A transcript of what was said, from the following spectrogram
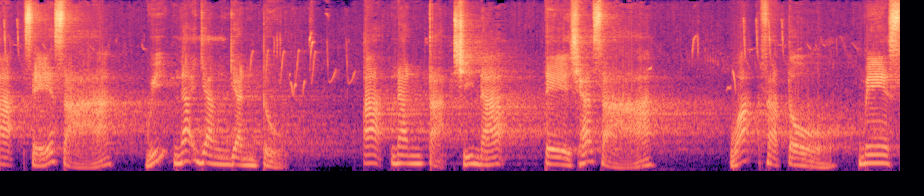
อเสสา วินยังยันตุอนันตชินะ เตชะสาวะสโต เมส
